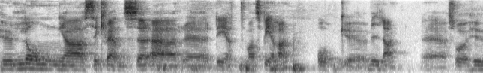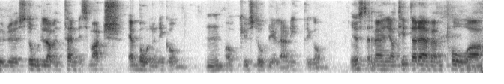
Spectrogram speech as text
hur långa sekvenser är det man spelar och vilar? Så hur stor del av en tennismatch är bollen igång? Mm. Och hur stor del är den inte igång? Men jag tittar även på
